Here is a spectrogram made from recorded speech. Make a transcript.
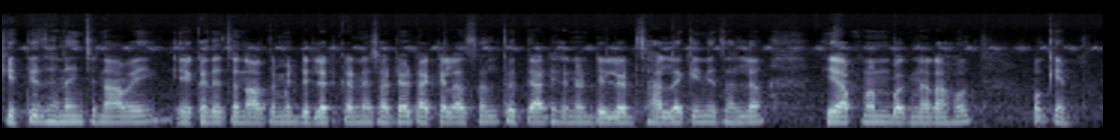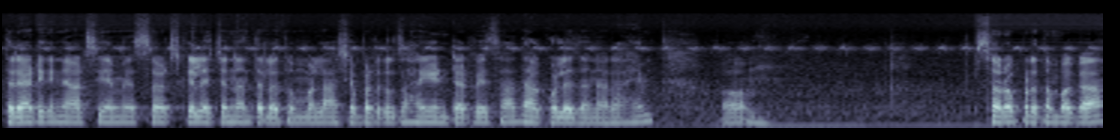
किती जणांचे नाव आहे एखाद्याचं नाव तुम्ही डिलीट करण्यासाठी टाकेलं असेल तर त्या ठिकाणी डिलीट झालं की नाही झालं हे आपण बघणार आहोत. ओके तर या ठिकाणी R C M S search केल्याच्या नंतरला तुम्हाला अशा प्रकारचा हा इंटरफेस हा दाखवला जाणार आहे. सर्वप्रथम बघा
